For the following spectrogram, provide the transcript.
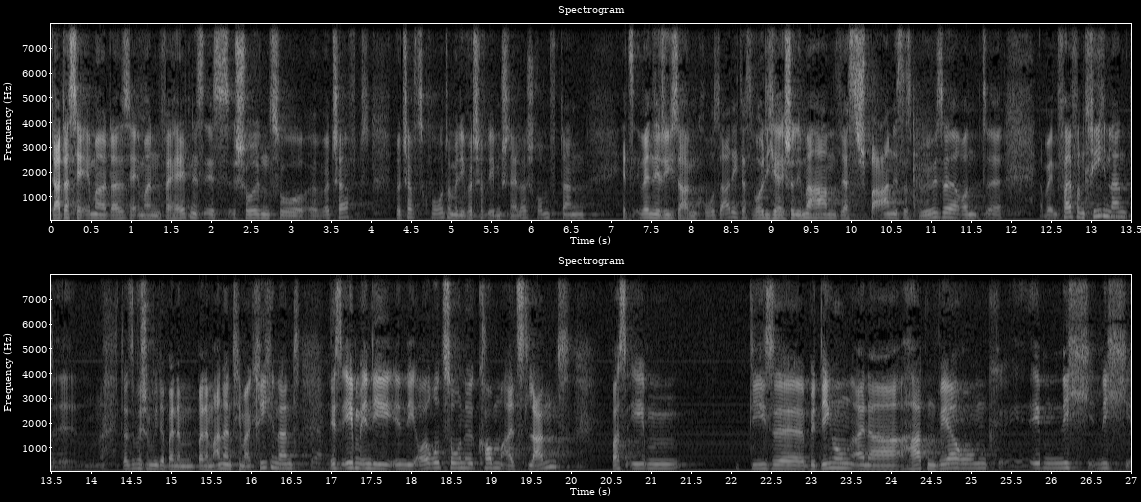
da das ja immer, da das ja immer ein Verhältnis ist, Schulden zu äh, Wirtschaft, Wirtschaftsquote, und wenn die Wirtschaft eben schneller schrumpft, dann Jetzt werden Sie natürlich sagen, großartig, das wollte ich ja schon immer haben, das Sparen ist das Böse. Und, äh, aber im Fall von Griechenland, äh, da sind wir schon wieder bei einem, bei einem anderen Thema. Griechenland ist eben in die, in die Eurozone gekommen als Land, was eben diese Bedingungen einer harten Währung eben nicht, nicht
